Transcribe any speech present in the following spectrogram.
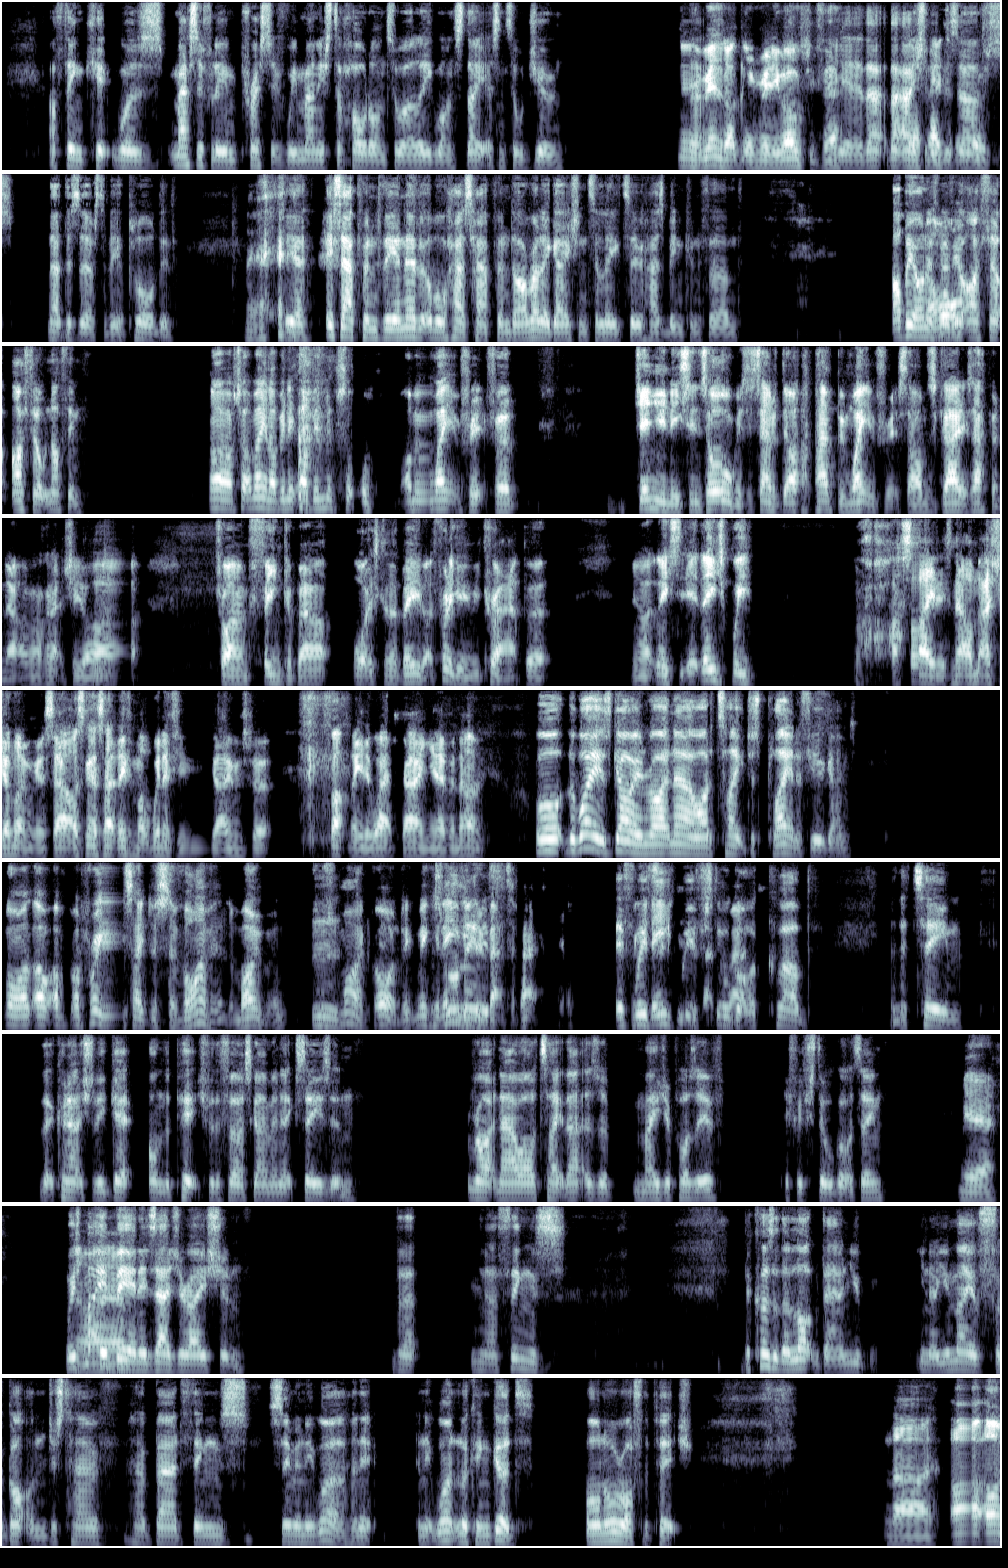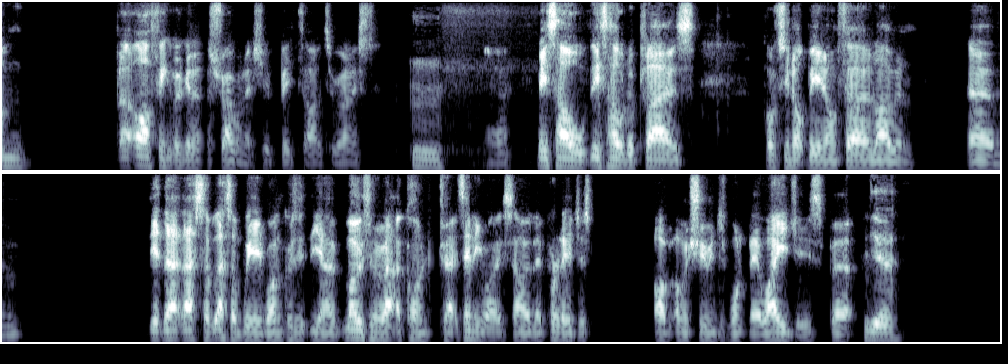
I think it was massively impressive. We managed to hold on to our League One status until June. Yeah, we ended up doing really well, to be fair. Yeah, that that actually play to the boys. deserves that deserves to be applauded. Yeah. Yeah, it's happened. The inevitable has happened. Our relegation to League Two has been confirmed. I'll be honest with you. Oh. I felt I felt nothing. oh, that's what I mean. I've been, I've been sort of, I've been waiting for it for genuinely since August. It sounds, I have been waiting for it, so I'm just glad it's happened now. I can actually like try and think about what it's going to be like. It's probably going to be crap, but you know, at least, at least we. Oh, I say this now. I'm actually, I'm not even going to say. It. I was going to say at least we might win a few games, but fuck me, the way it's going, you never know. Well, the way it's going right now, I'd take just playing a few games. Well, I- I'll, I'll probably say just surviving at the moment. Mm. My God, we- could what I easily mean, do back to back. If We we've if we've still got a club and a team that can actually get on the pitch for the first game of next season, right now I'll take that as a major positive. If we've still got a team, Yeah, which No, may I, be um, an exaggeration, but you know things because of the lockdown, you you know you may have forgotten just how how bad things seemingly were, and it and it weren't looking good on or off the pitch. no, I, I'm. I I think we're going to struggle next year, big time. To be honest, Mm. yeah. this whole this whole the players obviously not being on furlough and um, yeah, that that's a that's a weird one because you know most of them are out of contracts anyway, so they're probably just. I'm, I'm assuming just want their wages, but Yeah,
